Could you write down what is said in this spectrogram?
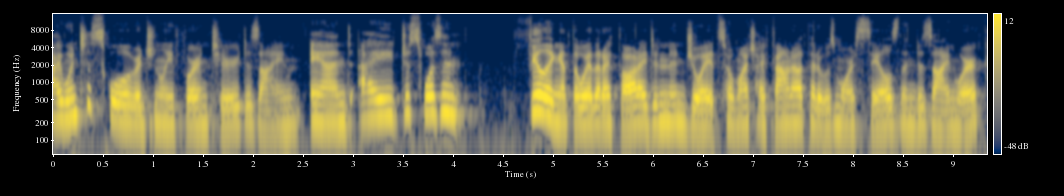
I went to school originally for interior design and I just wasn't feeling it the way that I thought. I didn't enjoy it so much. I found out that it was more sales than design work.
